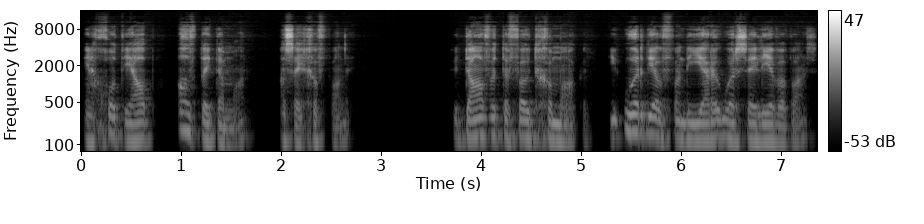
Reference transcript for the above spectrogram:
en God help altyd 'n man as hy geval het. Toe Dawid 'n fout gemaak het, die oordeel van die Here oor sy lewe was,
